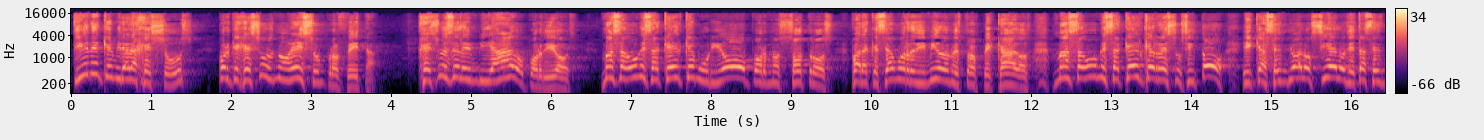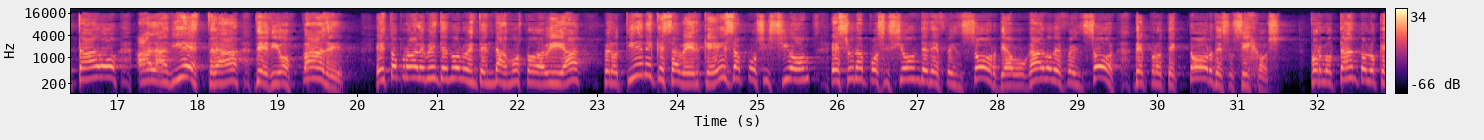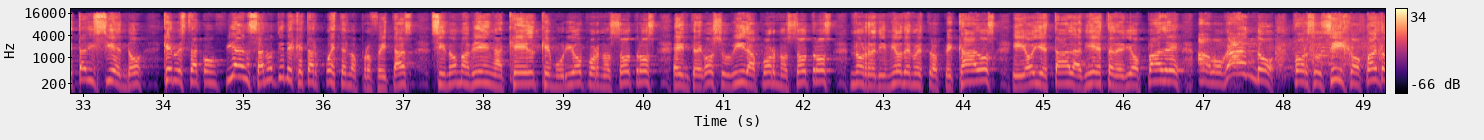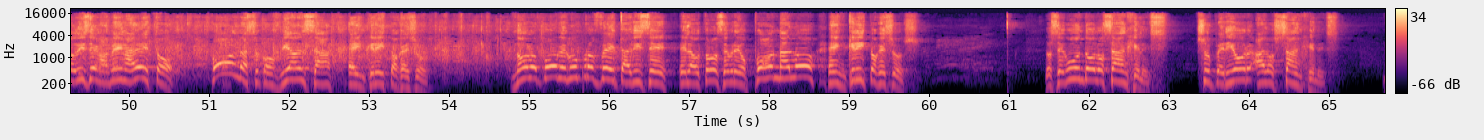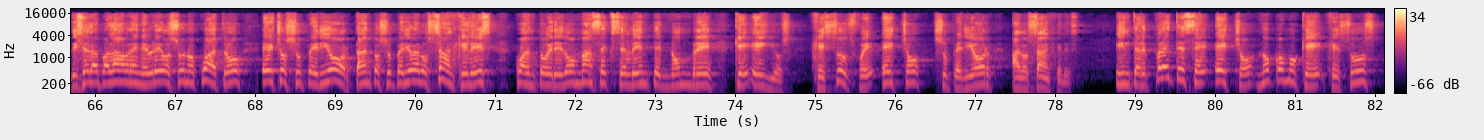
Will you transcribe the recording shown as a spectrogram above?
tienen que mirar a Jesús porque Jesús no es un profeta. Jesús es el enviado por Dios. Más aún es aquel que murió por nosotros para que seamos redimidos de nuestros pecados. Más aún es aquel que resucitó y que ascendió a los cielos y está sentado a la diestra de Dios Padre. Esto probablemente no lo entendamos todavía, pero tiene que saber que esa posición es una posición de defensor, de abogado defensor, de protector de sus hijos. Por lo tanto, lo que está diciendo que nuestra confianza no tiene que estar puesta en los profetas, sino más bien en aquel que murió por nosotros, entregó su vida por nosotros, nos redimió de nuestros pecados y hoy está a la diestra de Dios Padre abogando por sus hijos. ¿Cuántos dicen amén a esto? Ponga su confianza en Cristo Jesús. No lo ponga en un profeta, dice el autor de los hebreos, póngalo en Cristo Jesús. Lo segundo, los ángeles, superior a los ángeles. Dice la palabra en Hebreos 1.4, hecho superior, tanto superior a los ángeles, cuanto heredó más excelente nombre que ellos. Jesús fue hecho superior a los ángeles interprete ese hecho no como que Jesús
